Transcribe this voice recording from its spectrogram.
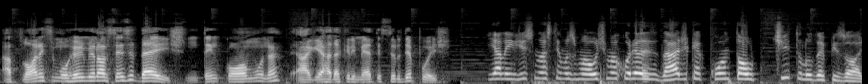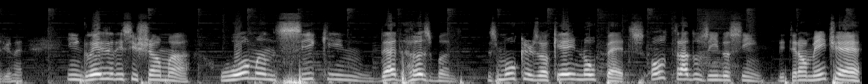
A Florence morreu em 1910, não tem como, né? A Guerra da Crimeia ter sido depois. E além disso, nós temos uma última curiosidade que é quanto ao título do episódio, né? Em inglês ele se chama Woman Seeking Dead Husband. Smokers OK, No Pets. Ou traduzindo assim, literalmente é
